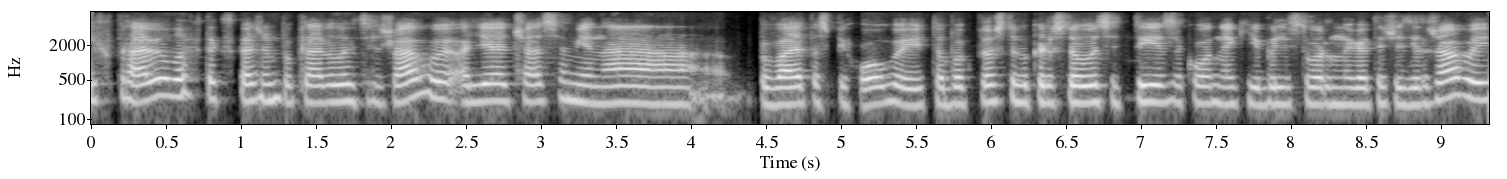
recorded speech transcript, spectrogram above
іх правілах так скажем по правілах дзяржавы але часам яна бывае паспяховай то бок просто выкарыстоўваюцца тыя законы якія былі створаны гэтай жа дзяржавай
